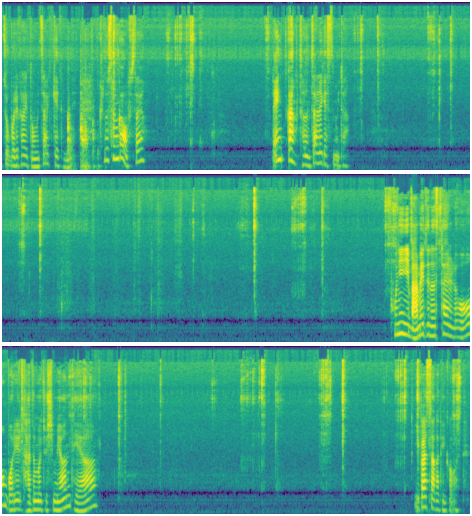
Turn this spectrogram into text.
이쪽 머리카락이 너무 짧게 됐네. 그래도 상관없어요. 땡깡 저는 자르겠습니다. 본인이 마음에 드는 스타일로 머리를 다듬어 주시면 돼요. 이발사가 된 것 같아.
